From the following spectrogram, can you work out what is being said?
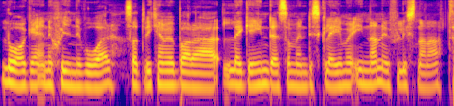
låga energinivåer. Så att vi kan väl bara lägga in det som en disclaimer innan nu för lyssnarna, att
